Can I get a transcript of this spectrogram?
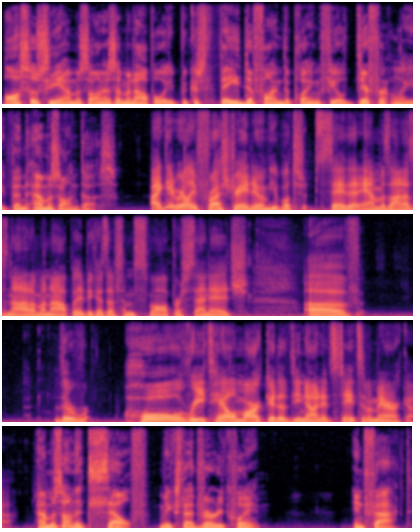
also see Amazon as a monopoly because they define the playing field differently than Amazon does. I get really frustrated when people t- say that Amazon is not a monopoly because of some small percentage of the r- whole retail market of the United States of America. Amazon itself makes that very claim. In fact,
